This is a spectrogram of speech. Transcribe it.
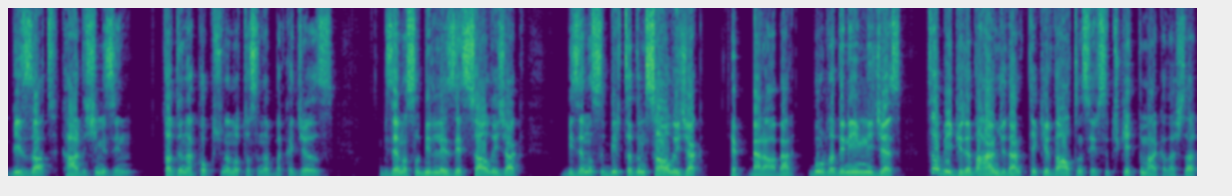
Bizzat kardeşimizin tadına, kokusuna, notasına bakacağız. Bize nasıl bir lezzet sağlayacak, bize nasıl bir tadım sağlayacak hep beraber burada deneyimleyeceğiz. Tabii ki de daha önceden Tekirdağ Altın serisi tükettim arkadaşlar.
